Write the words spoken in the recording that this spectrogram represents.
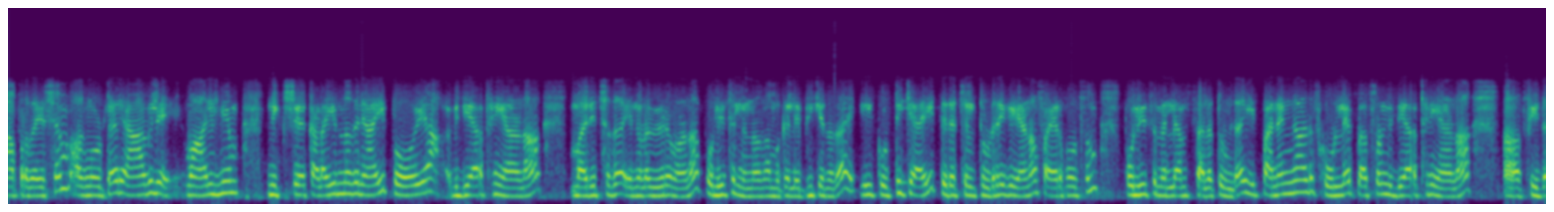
ആ പ്രദേശം. അങ്ങോട്ട് രാവിലെ മാലിന്യം നിക്ഷ കളയുന്നതിനായി പോയ വിദ്യാർത്ഥിയാണ് മരിച്ചത് എന്നുള്ള വിവരമാണ് പോലീസിൽ നിന്ന് നമുക്ക് ലഭിക്കുന്നത്. ഈ കുട്ടിക്കായി തിരച്ചിൽ തുടരുകയാണ്. ഫയർഫോഴ്സും പോലീസും എല്ലാം സ്ഥലത്തുണ്ട്. ഈ പനങ്ങാട് സ്കൂളിലെ പ്ലസ് വൺ വിദ്യാർത്ഥിനിയാണ് ഫിദ.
